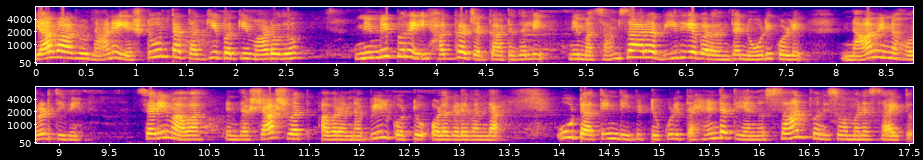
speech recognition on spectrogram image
ಯಾವಾಗಲೂ ನಾನೇ ಎಷ್ಟು ಅಂತ ತಗ್ಗಿ ಬಗ್ಗಿ ಮಾಡೋದು. ನಿಮ್ಮಿಬ್ಬರ ಈ ಹಗ್ಗ ಜಗ್ಗಾಟದಲ್ಲಿ ನಿಮ್ಮ ಸಂಸಾರ ಬೀದಿಗೆ ಬರದಂತೆ ನೋಡಿಕೊಳ್ಳಿ. ನಾವಿನ್ನು ಹೊರಡ್ತೀವಿ. ಸರಿ ಮಾವ ಎಂದ ಶಾಶ್ವತ್ ಅವರನ್ನು ಬೀಳ್ಕೊಟ್ಟು ಒಳಗಡೆ ಬಂದ. ಊಟ, ತಿಂಡಿ ಬಿಟ್ಟು ಕುಳಿತ ಹೆಂಡತಿಯನ್ನು ಸಾಂತ್ವನಿಸುವ ಮನಸ್ಸಾಯಿತು.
